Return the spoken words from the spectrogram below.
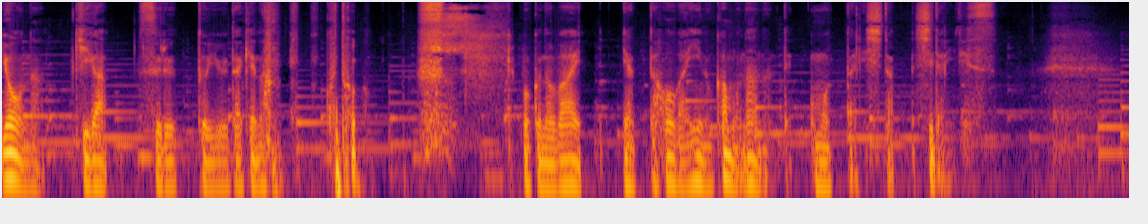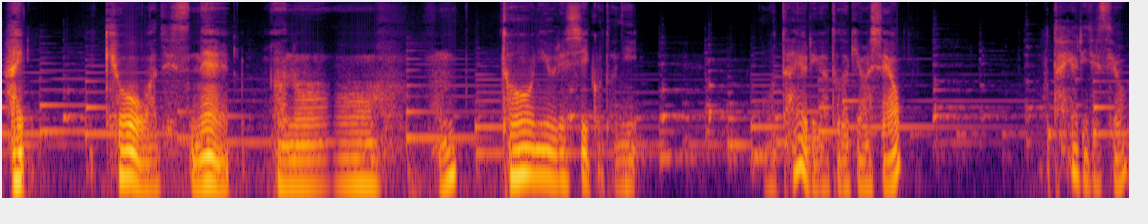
ような気がするというだけの ことを僕の場合やった方がいいのかもななんて思ったりした次第です。はい。今日はですね、あの本当に嬉しいことにお便りが届きましたよ。お便りですよ。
